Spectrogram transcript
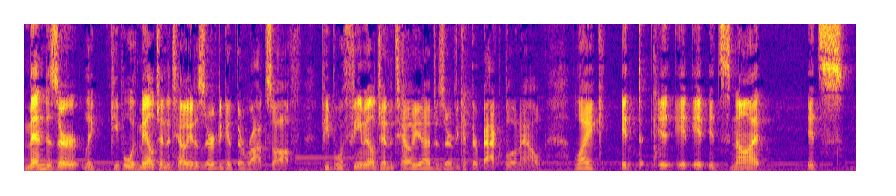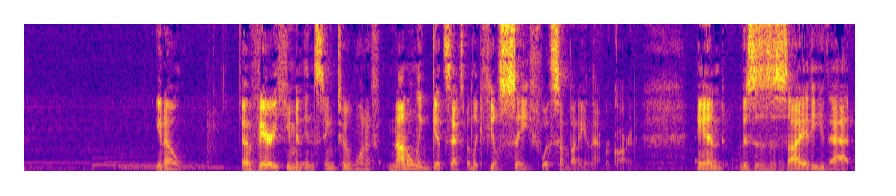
men deserve like people with male genitalia deserve to get their rocks off. People with female genitalia deserve to get their back blown out. Like it, it, it, it it's not. It's you know a very human instinct to want to not only get sex but like feel safe with somebody in that regard and this is a society that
